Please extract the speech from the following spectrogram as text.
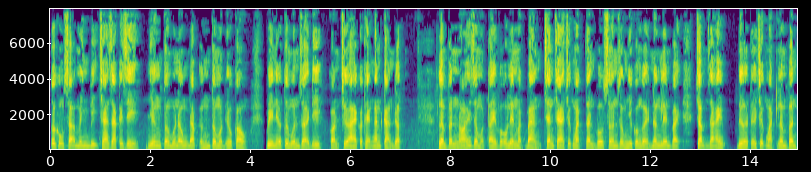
tôi không sợ mình bị t ra cái gì, nhưng tôi muốn ông đáp ứng tôi một yêu cầu, vì nếu tôi muốn rời đi, còn chưa ai có thể ngăn cản được. Lâm vân nói rồi một tay vỗ lên mặt bàn, chén trà trước mặt tần vô sơn giống như có người nâng lên vậy, chậm rãi đưa tới trước mặt lâm vân.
